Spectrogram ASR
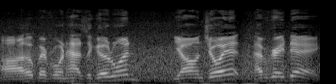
Uh, I hope everyone has a good one. Y'all enjoy it. Have a great day.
